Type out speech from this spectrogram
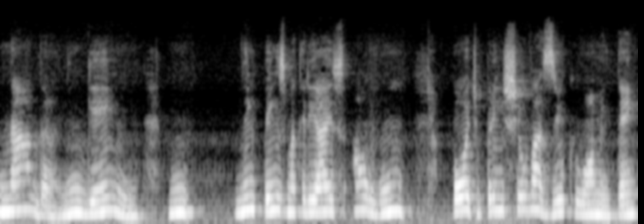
Nada, ninguém, nem bens materiais algum pode preencher o vazio que o homem tem.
